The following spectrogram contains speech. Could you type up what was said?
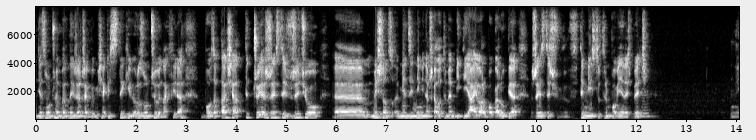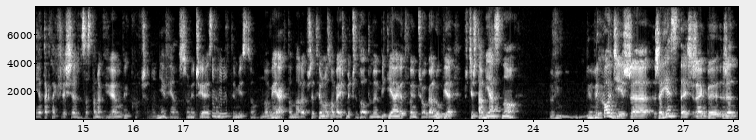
nie złączyłem pewnych rzeczy, jakby mi się jakieś styki rozłączyły na chwilę, bo zapytała się, a Ty czujesz, że jesteś w życiu, e, myśląc między innymi na przykład o tym MBTI albo Galupie, że jesteś w, w tym miejscu, w którym powinieneś być? Mm ja tak na chwilę się zastanowiłem, mówię, kurczę, no nie wiem w sumie, czy ja jestem mm -hmm. w tym miejscu. No wie jak to, no ale przed chwilą rozmawialiśmy, czy to o tym MBTI, o twoim, czy o Galupie, przecież tam jasno wychodzi, że, że jesteś, że jakby, że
